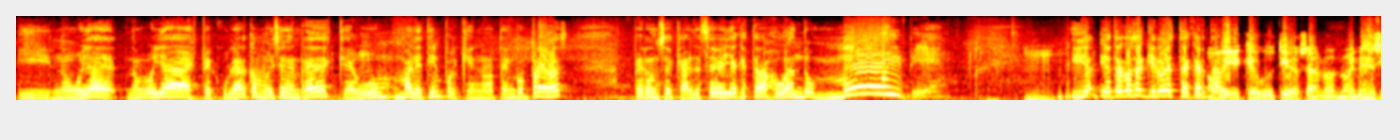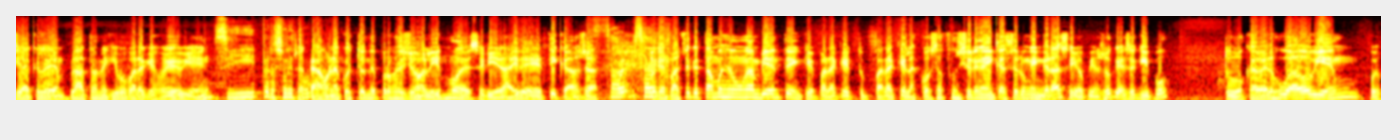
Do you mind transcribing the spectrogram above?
Y no voy a no voy a especular, como dicen en redes, que hubo un maletín porque no tengo pruebas. Pero Once Caldas se veía que estaba jugando muy bien. Y, y otra cosa quiero destacar Oye, también. es que Guti, o sea, no, no hay necesidad que le den plata a un equipo para que juegue bien. Sí, pero sobre O sea, todo. acá es una cuestión de profesionalismo, de seriedad y de ética. O sea, ¿sabe- sabe lo que pasa es que estamos en un ambiente en que para que tú- para que las cosas funcionen hay que hacer un engrase. Yo pienso que ese equipo tuvo que haber jugado bien, pues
